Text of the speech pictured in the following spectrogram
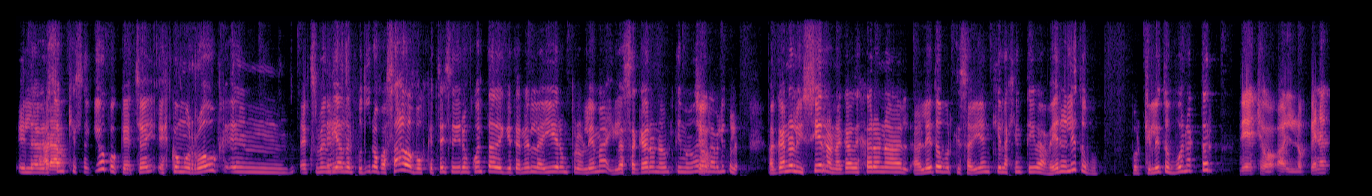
en la versión que salió, porque ¿cachai? Es como Rogue en X-Men Días del Futuro pasado, porque ¿cachai? Se dieron cuenta de que tenerla ahí era un problema y la sacaron a última hora de la película. Acá no lo hicieron, acá dejaron a, Leto porque sabían que la gente iba a ver a Leto, porque Leto es buen actor. De hecho, a los penas,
